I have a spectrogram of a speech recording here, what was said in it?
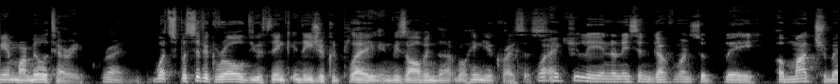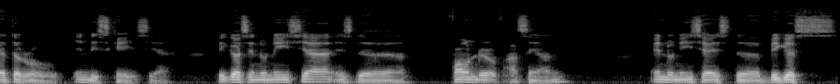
Myanmar military. right What specific role do you think Indonesia could play in resolving the Rohingya crisis? Well, actually, Indonesian government should play a much better role in this case, yeah, because Indonesia is the founder of ASEAN. Indonesia is the biggest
